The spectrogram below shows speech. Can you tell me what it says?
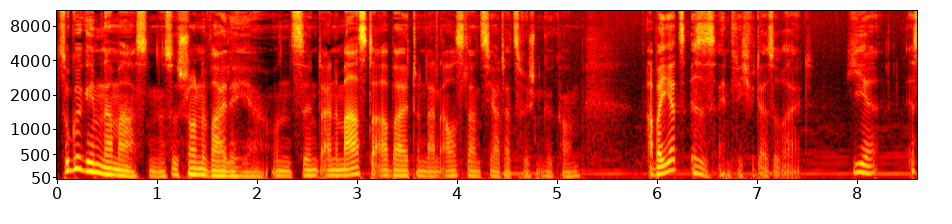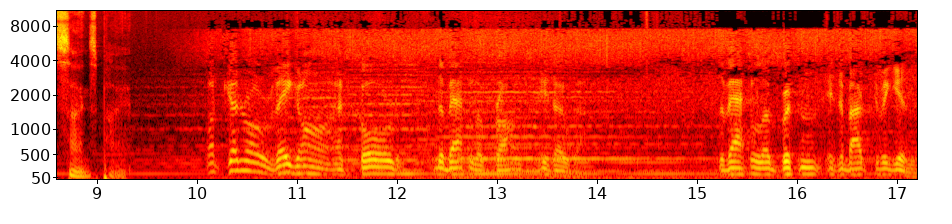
Zugegebenermaßen, es ist schon eine Weile her. Uns sind eine Masterarbeit und ein Auslandsjahr dazwischen gekommen. Aber jetzt ist es endlich wieder soweit. Hier ist Science Pie. What General Weygand has called the Battle of France is over. The Battle of Britain is about to begin.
